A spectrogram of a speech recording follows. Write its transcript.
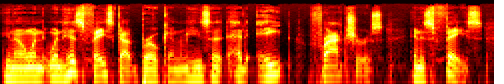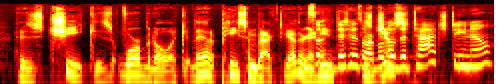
You know, when, when his face got broken, I mean, he's had, eight fractures in his face, his cheek, his orbital. Like, they had to piece him back together again. So He- did his orbital just- detach? Do you know?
